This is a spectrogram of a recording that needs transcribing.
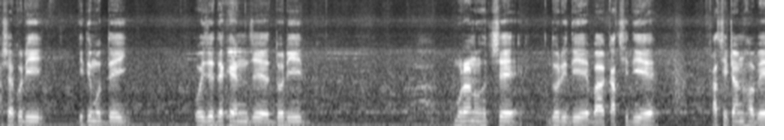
আশা করি ইতিমধ্যেই ওই যে দেখেন যে দড়ি মোড়ানো হচ্ছে, দড়ি দিয়ে বা কাছি দিয়ে কাছি টান হবে।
